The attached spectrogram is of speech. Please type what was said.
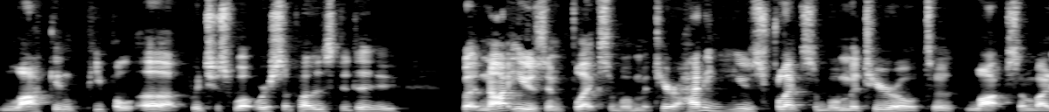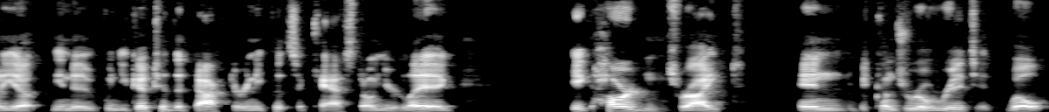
locking people up, which is what we're supposed to do, but not using flexible material. How do you use flexible material to lock somebody up? You know, when you go to the doctor and he puts a cast on your leg, it hardens, right? And becomes real rigid. Well,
